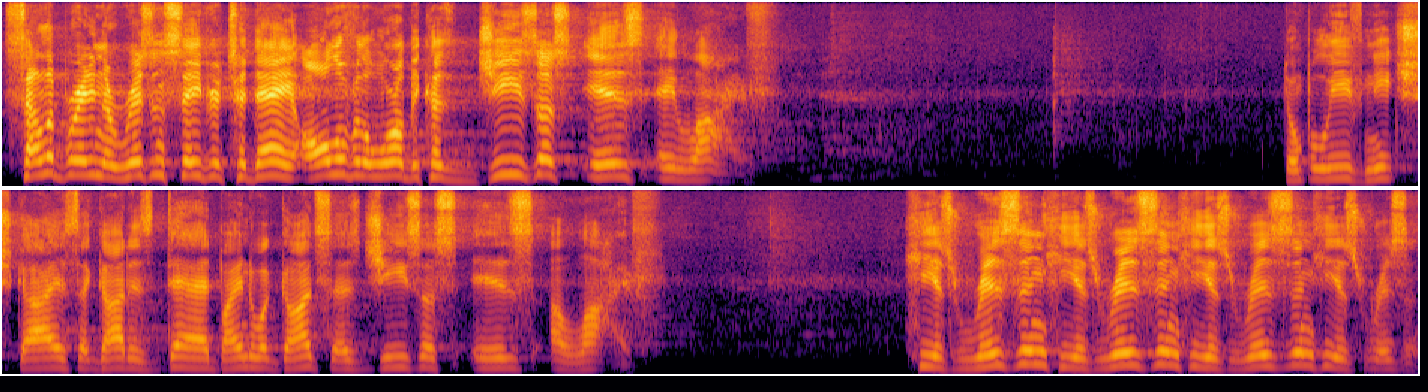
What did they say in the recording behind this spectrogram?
celebrating the risen Savior today all over the world because Jesus is alive. Don't believe Nietzsche, guys, that God is dead. Buy into what God says Jesus is alive. He is risen, He is risen, He is risen, He is risen.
